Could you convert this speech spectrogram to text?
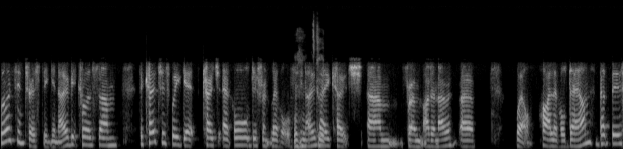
Well, it's interesting, you know, because um, the coaches we get coach at all different levels. Mm-hmm, you know, good. they coach um, from, I don't know, uh, well, high level down, but they're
